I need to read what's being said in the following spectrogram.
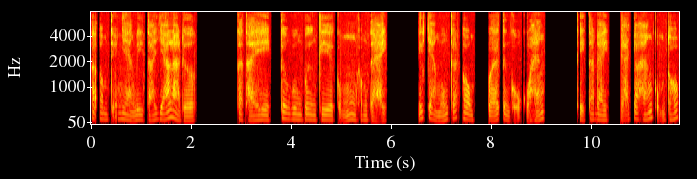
ta ôm tiểu nhàn đi tái giá là được. Ta thấy thương vương vương kia cũng không tệ. Nếu chàng muốn kết hôn với tình cụ của hắn, thì ta đây gả cho hắn cũng tốt.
